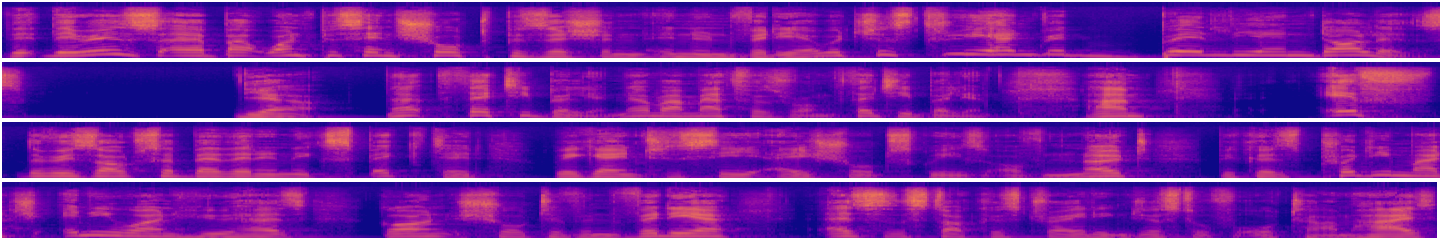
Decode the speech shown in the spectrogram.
There is about 1% short position in NVIDIA, which is $300 billion. Yeah, no, 30 billion. No, my math was wrong. 30 billion. Um, if the results are better than expected, we're going to see a short squeeze of note because pretty much anyone who has gone short of NVIDIA, as the stock is trading just off all time highs,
